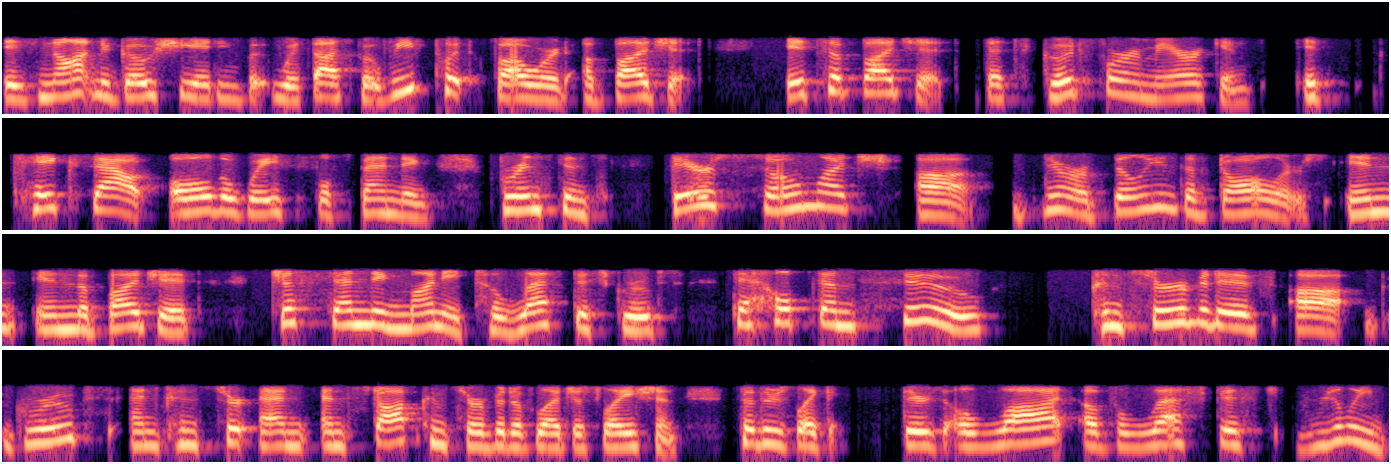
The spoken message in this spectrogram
is not negotiating with us, but we've put forward a budget. It's a budget that's good for Americans. It takes out all the wasteful spending. For instance, there's so much uh, there are billions of dollars in in the budget just sending money to leftist groups to help them sue conservative uh, groups and, conser- and and stop conservative legislation. So there's like there's a lot of leftist really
